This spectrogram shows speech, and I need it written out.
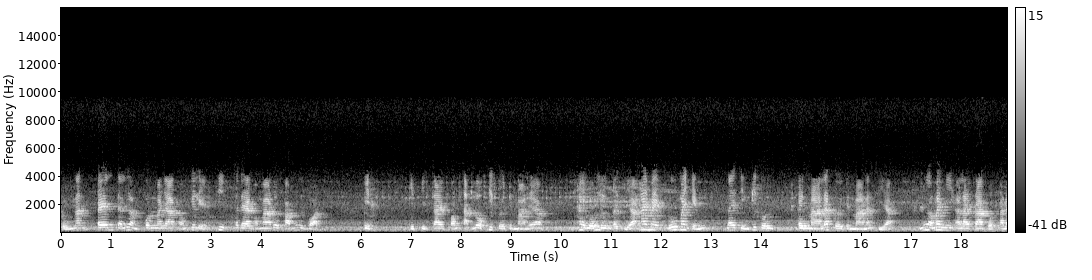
สูญนั้นเป็นแต่เรื่องคนมายาของกิเลสที่แสดงออกมาด้วยความมืดบอด ปิด จิตจิตใจของสัตว์โลกที่เคยเป็นมาแล้ว ให้หลงลืมไปเสียให้ไม่รู้ไม่เห็นในสิ่งที่ตนเป็นมาและเคยเป็นมานั้นเสีย เมื่อไม่มีอะไรปรากฏภายใน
